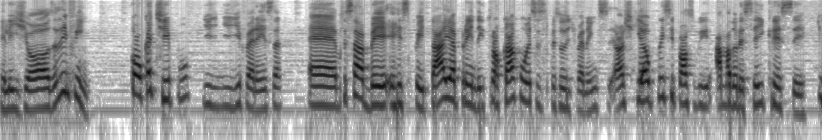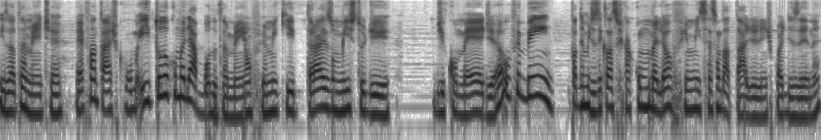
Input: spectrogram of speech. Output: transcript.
religiosas, enfim, qualquer tipo de, de diferença. É, você saber respeitar e aprender e trocar com essas pessoas diferentes, eu acho que é o principal sobre amadurecer e crescer. Exatamente, é. É fantástico. E tudo como ele aborda também. É um filme que traz um misto de, de comédia. É um filme bem, podemos dizer, classificar como o melhor filme em sessão da tarde, a gente pode dizer, né?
